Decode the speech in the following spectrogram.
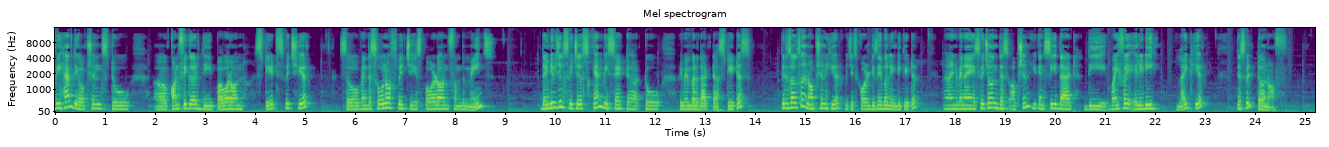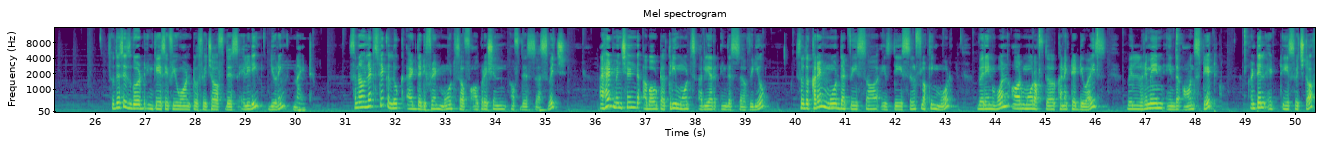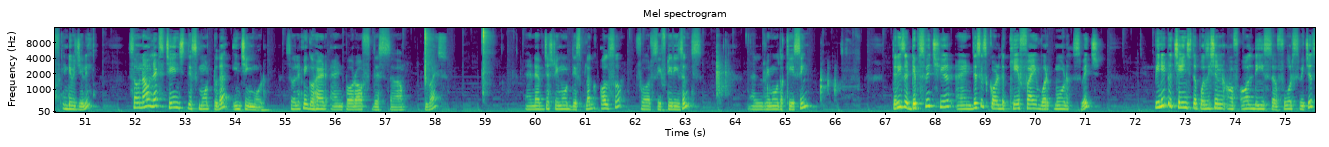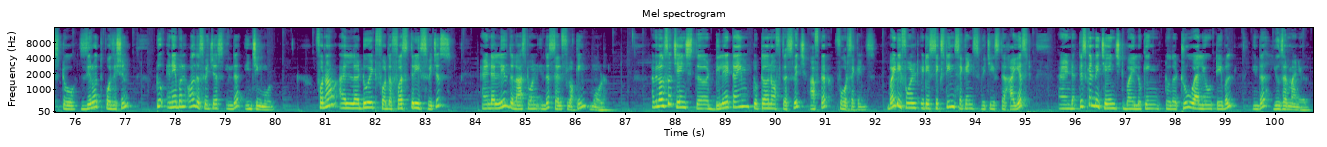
we have the options to uh, configure the power on state switch here. So when the Sonoff switch is powered on from the mains, the individual switches can be set uh, to remember that uh, status there is also an option here which is called disable indicator and when I switch on this option you can see that the Wi-Fi LED light here this will turn off. So this is good in case if you want to switch off this LED during night. So now let's take a look at the different modes of operation of this uh, switch. I had mentioned about uh, three modes earlier in this uh, video. So the current mode that we saw is the self-locking mode wherein one or more of the connected device will remain in the on state until it is switched off individually. So now let's change this mode to the inching mode. So let me go ahead and power off this uh, device and I've just removed this plug also for safety reasons. I'll remove the casing. There is a dip switch here and this is called the K5 work mode switch we need to change the position of all these uh, four switches to zeroth position to enable all the switches in the inching mode. For now, I'll uh, do it for the first three switches and I'll leave the last one in the self-locking mode. I will also change the delay time to turn off the switch after 4 seconds. By default, it is 16 seconds which is the highest and this can be changed by looking to the true value table in the user manual.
